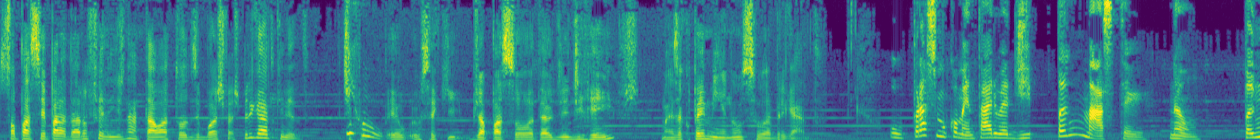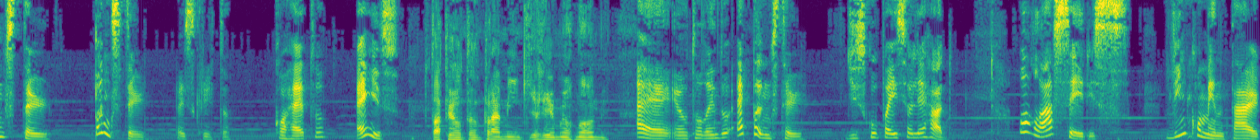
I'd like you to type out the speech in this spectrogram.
Só passei para dar um Feliz Natal a todos e boas festas. Obrigado, querido. Ihu. Eu, eu sei que já passou até o dia de reis, mas a culpa é minha, não sua. Obrigado. O próximo comentário é de Panmaster. Não, Panster. Panster, tá escrito. Correto? É isso. Tu tá perguntando pra mim que errei o meu nome. É, eu tô lendo é Panster. Desculpa aí se eu li errado. Olá, seres. Vim comentar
